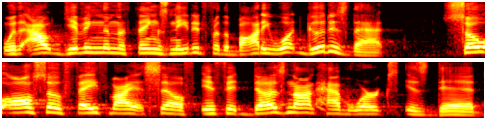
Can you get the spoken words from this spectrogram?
without giving them the things needed for the body, what good is that? So also faith by itself, if it does not have works, is dead.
